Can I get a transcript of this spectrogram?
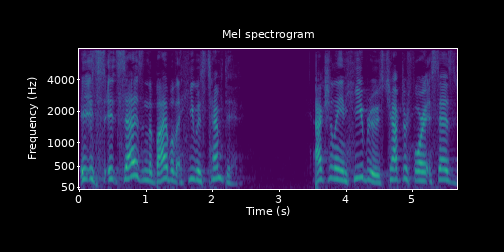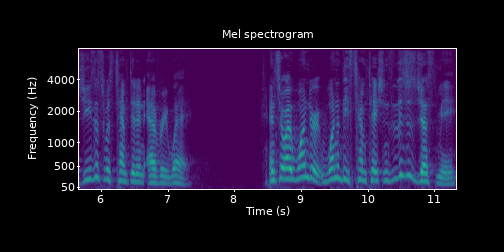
It, it says in the Bible that he was tempted. Actually, in Hebrews chapter 4, it says Jesus was tempted in every way. And so I wonder, one of these temptations, this is just me,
